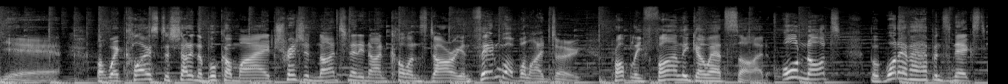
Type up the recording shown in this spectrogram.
Yeah. But we're close to shutting the book on my treasured 1989 Collins diary, and then what will I do? Probably finally go outside. Or not, but whatever happens next,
